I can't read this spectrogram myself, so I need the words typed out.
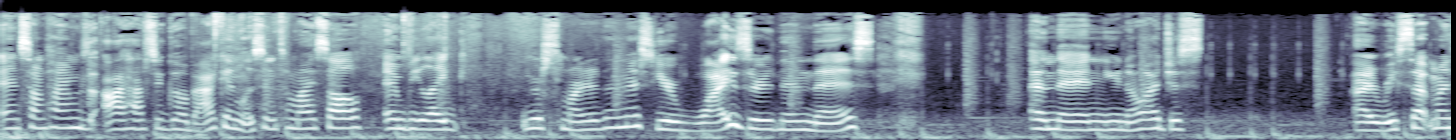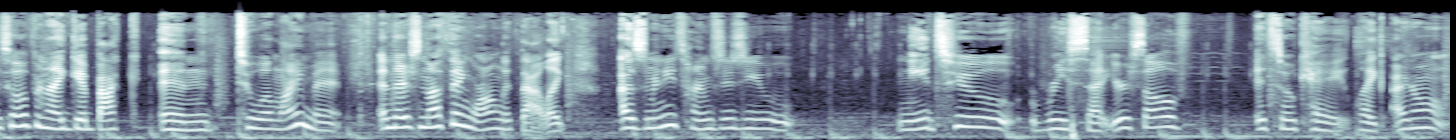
And sometimes I have to go back and listen to myself and be like, you're smarter than this, you're wiser than this. And then, you know, I just I reset myself and I get back into alignment. And there's nothing wrong with that. Like as many times as you need to reset yourself, it's okay. Like I don't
